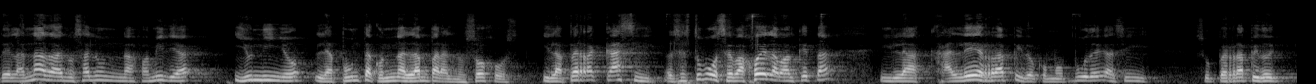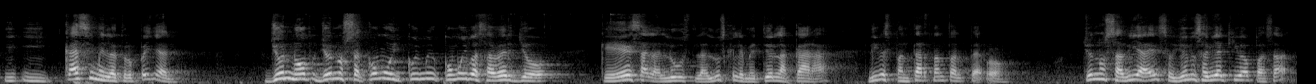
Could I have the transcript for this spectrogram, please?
de la nada, nos sale una familia y un niño le apunta con una lámpara en los ojos y la perra casi, o sea, estuvo, se bajó de la banqueta y la jalé rápido como pude, así súper rápido y, casi me la atropellan. Yo no, yo no sé, ¿cómo, ¿cómo, iba a saber yo que esa la luz, la luz que le metió en la cara, le iba a espantar tanto al perro? Yo no sabía eso, yo no sabía qué iba a pasar.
